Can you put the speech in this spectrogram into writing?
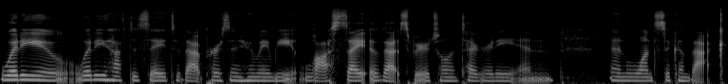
What do you what do you have to say to that person who maybe lost sight of that spiritual integrity and and wants to come back?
